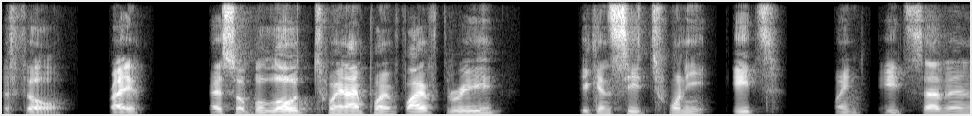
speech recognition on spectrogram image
to fill, right? Okay, so below 29.53, you can see 28.87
